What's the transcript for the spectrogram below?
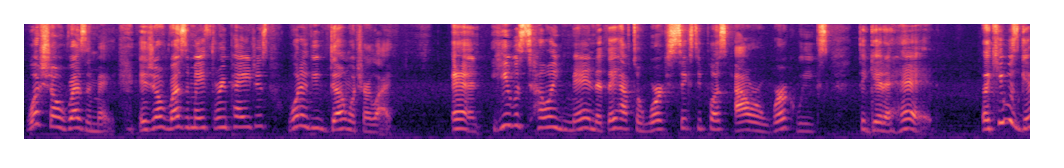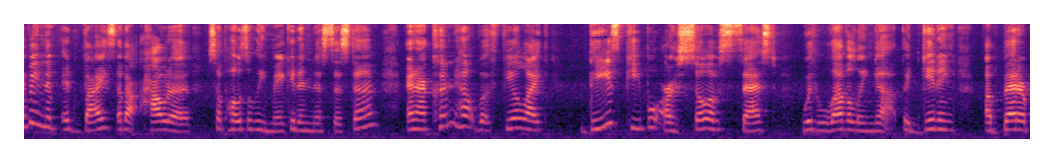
What's your resume? Is your resume three pages? What have you done with your life? And he was telling men that they have to work 60 plus hour work weeks to get ahead. Like he was giving them advice about how to supposedly make it in this system. And I couldn't help but feel like these people are so obsessed with leveling up and getting a better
